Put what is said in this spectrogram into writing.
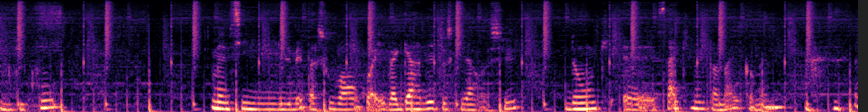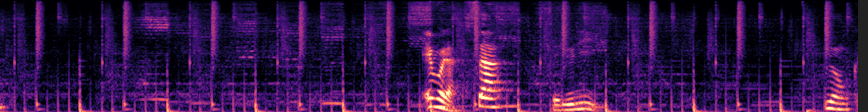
Donc du coup, même s'il ne le met pas souvent, quoi, il va garder tout ce qu'il a reçu. Donc euh, ça accumule pas mal quand même. Et voilà, ça, c'est le lit. Donc,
